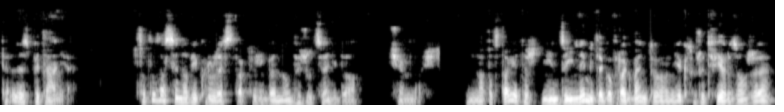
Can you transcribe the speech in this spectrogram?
Teraz jest pytanie, co to za synowie Królestwa, którzy będą wyrzuceni do ciemności? Na podstawie też między innymi tego fragmentu niektórzy twierdzą, że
